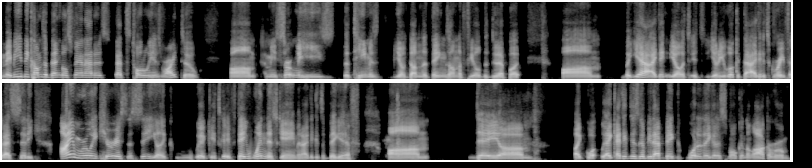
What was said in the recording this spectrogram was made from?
Maybe he becomes a Bengals fan. That is that's totally his right to. Um, I mean, certainly he's the team has you know done the things on the field to do it, but um, but yeah, I think you know it's it's you know you look at that. I think it's great for that city. I am really curious to see like like it's if they win this game, and I think it's a big if. Um, they um like what like I think there's gonna be that big. What are they gonna smoke in the locker room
